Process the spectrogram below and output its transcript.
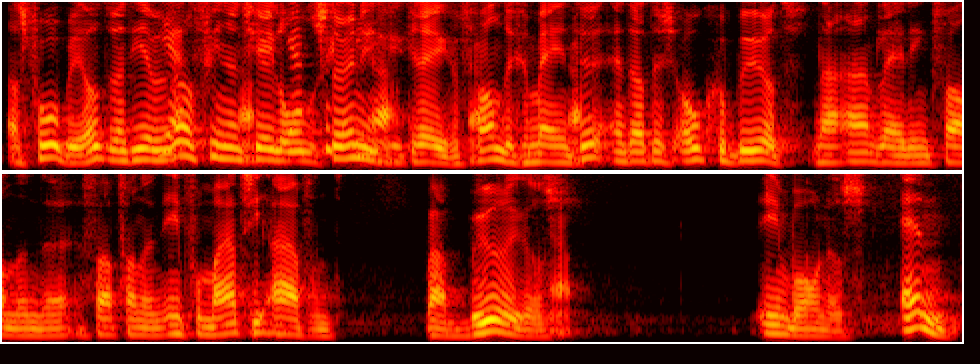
als voorbeeld, want die hebben wel financiële ondersteuning gekregen van de gemeente. En dat is ook gebeurd naar aanleiding van een, van, van, een informatieavond. Waar burgers, inwoners en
